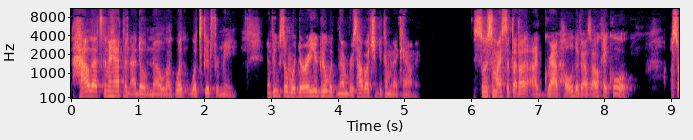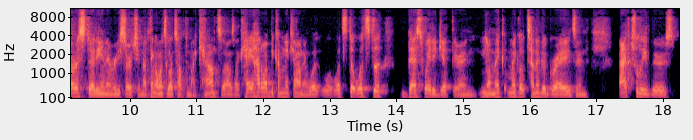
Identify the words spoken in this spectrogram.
how that's going to happen, I don't know. Like, what what's good for me? And people said, well, Dory, you're good with numbers. How about you become an accountant? As soon as somebody said that, I, I grabbed hold of it. I was like, okay, cool. I started studying and researching. I think I went to go talk to my counselor. I was like, "Hey, how do I become an accountant? What, what's the what's the best way to get there?" And you know, make make a ton of good grades. And actually, there's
